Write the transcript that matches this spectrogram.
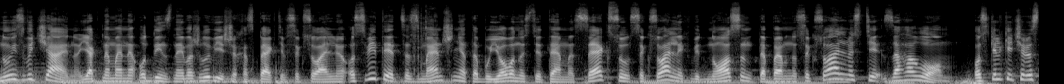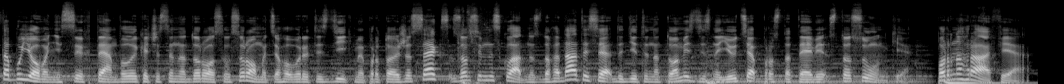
Ну і звичайно, як на мене, один з найважливіших аспектів сексуальної освіти це зменшення табуйованості теми сексу, сексуальних відносин та певно сексуальності загалом. Оскільки через табуйованість цих тем велика частина дорослих соромиться говорити з дітьми про той же секс, зовсім не складно здогадатися, де діти натомість дізнаються про статеві стосунки. Порнографія.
